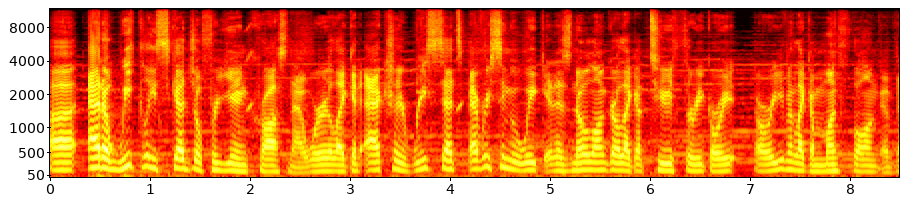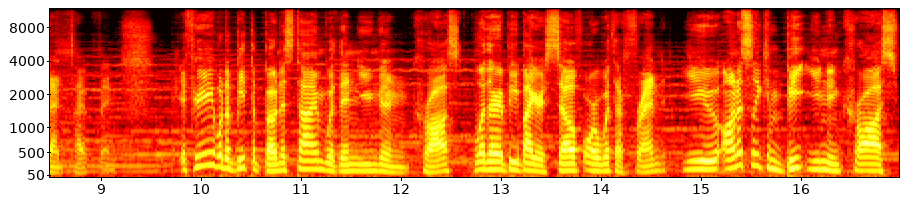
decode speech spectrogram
uh, at a weekly schedule for Union Cross now, where like it actually resets every single week and is no longer like a two, three, or, or even like a month-long event type thing. If you're able to beat the bonus time within Union Cross, whether it be by yourself or with a friend, you honestly can beat Union Cross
